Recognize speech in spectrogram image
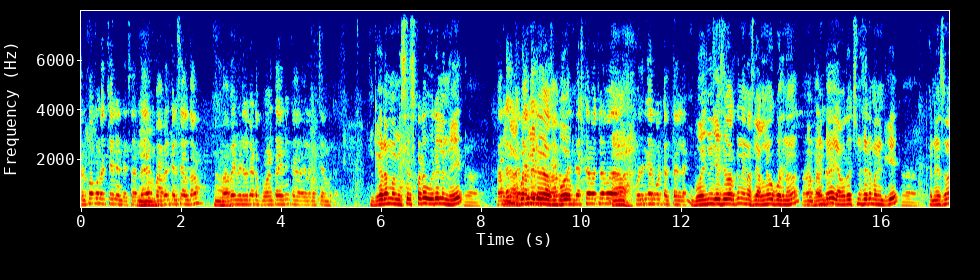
అనుకోకుండా వచ్చానండి. సర్లే బాబాయ్ని కలిసి వెళ్దాం. బాబాయ్ వీడియోలు గట్రా బాగుంటాయని ఇంకా ఇలాగ వచ్చాను అనమాట ఇంటికాడ మా మిస్సెస్ కూడా ఊరెళ్ళింది. పర్లేదు లేకపోతే మీరు అసలు నెక్స్ట్ టైం వచ్చిన వదిన గారిని కూడా కలుతానులే. భోజనం చేసే వరకు నేను అసలు వెళ్ళనివ్వకపోదును. ఎందుకంటే ఎవరు వచ్చినా సరే మన ఇంటికి. ఆ, కనీసం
